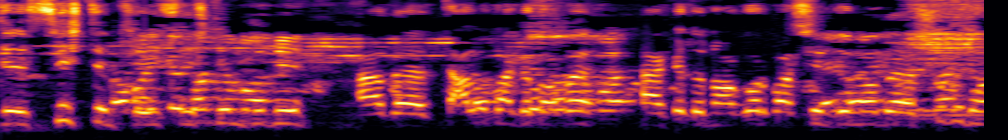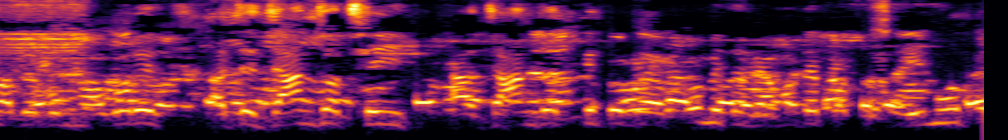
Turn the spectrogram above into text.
যে সিস্টেম সেই সিস্টেম যদি চালু থাকে, তবে কিন্তু নগরবাসীর জন্য সুবিধা হবে এবং নগরের যে যানজট, সেই যানজট কিন্তু কমে যাবে। আমাদের প্রত্যাশা এই মুহূর্তে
